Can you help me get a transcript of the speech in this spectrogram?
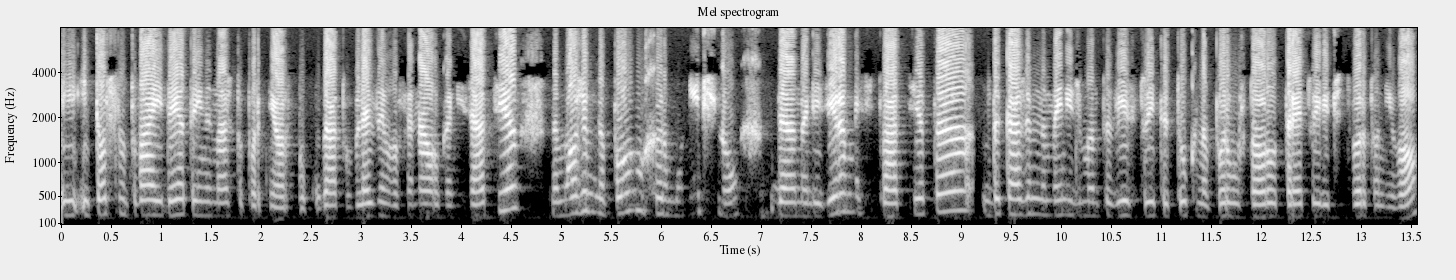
И, и точно това е идеята и на нашето партньорство. Когато влезем в една организация, да можем напълно хармонично да анализираме ситуацията, да кажем на менеджмента, вие стоите тук на първо, второ, трето или четвърто ниво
